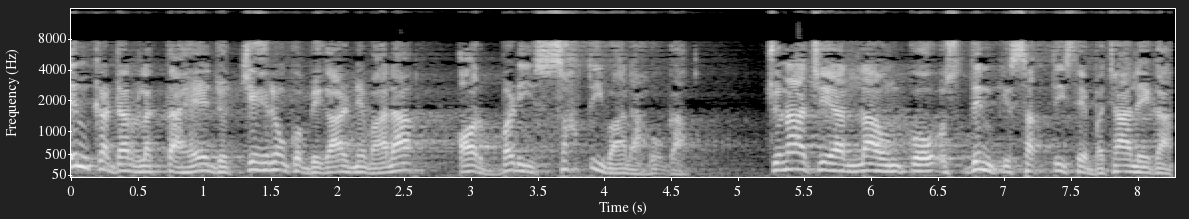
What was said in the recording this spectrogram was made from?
دن کا ڈر لگتا ہے جو چہروں کو بگاڑنے والا اور بڑی سختی والا ہوگا۔ چنانچہ اللہ ان کو اس دن کی سختی سے بچا لے گا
